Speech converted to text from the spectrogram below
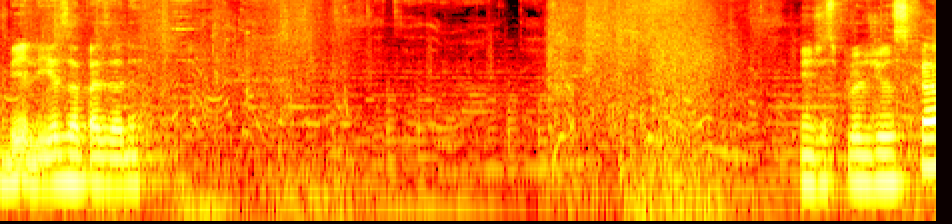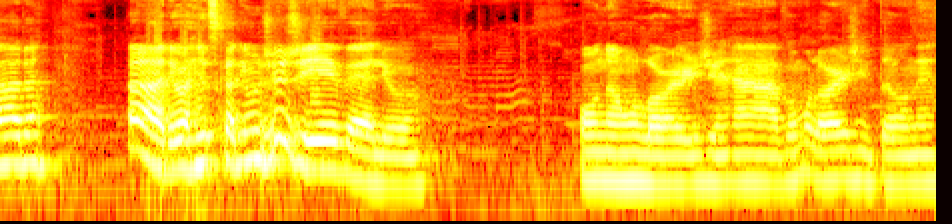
Beleza, rapaziada. A gente explodiu os caras. Cara, eu arriscaria um GG, velho. Ou não, Lorde. Ah, vamos Lorde então, né?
